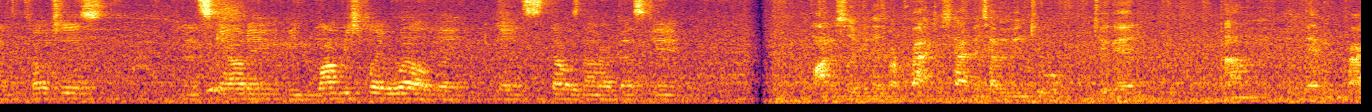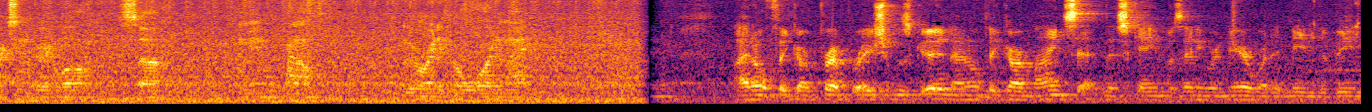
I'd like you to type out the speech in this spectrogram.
not the coaches, not scouting. I mean, Long Beach played well, but that's, that was not our best game. honestly because our practice habits haven't been too too good. Um, they haven't been practicing very well, so I don't think our preparation was good, and I don't think our mindset in this game was anywhere near what it needed to be.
